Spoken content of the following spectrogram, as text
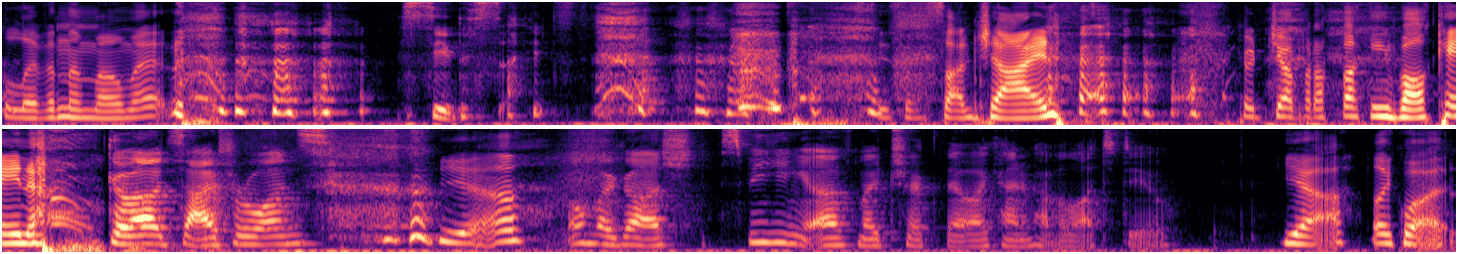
Live in the moment. See the sights. See some sunshine. Go jump on a fucking volcano. Go outside for once. yeah. Oh my gosh. Speaking of my trip though, I kind of have a lot to do. Yeah. Like what?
